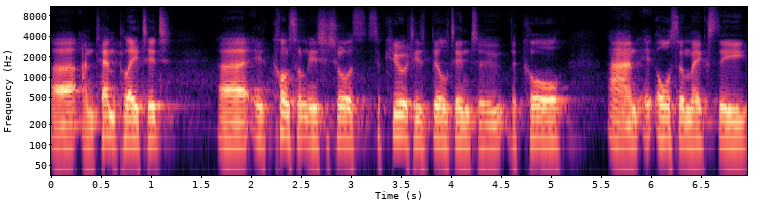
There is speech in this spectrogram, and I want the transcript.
uh, and templated. Uh, it constantly ensures security is built into the core, and it also makes the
